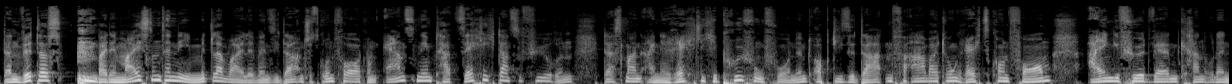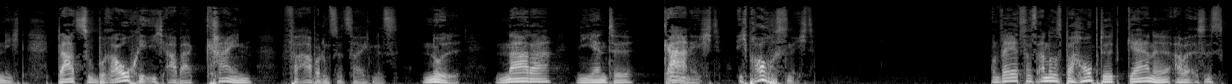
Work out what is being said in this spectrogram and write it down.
dann wird das bei den meisten Unternehmen mittlerweile, wenn sie Datenschutzgrundverordnung ernst nehmen, tatsächlich dazu führen, dass man eine rechtliche Prüfung vornimmt, ob diese Datenverarbeitung rechtskonform eingeführt werden kann oder nicht. Dazu brauche ich aber kein Verarbeitungsverzeichnis. Null. Nada, niente, gar nicht. Ich brauche es nicht. Und wer jetzt was anderes behauptet, gerne, aber es ist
